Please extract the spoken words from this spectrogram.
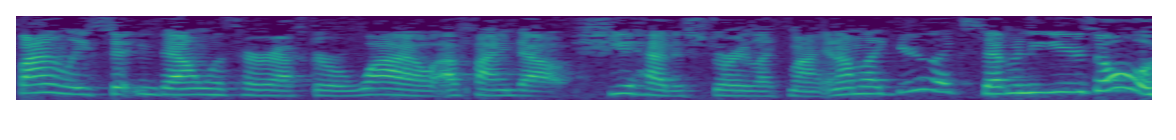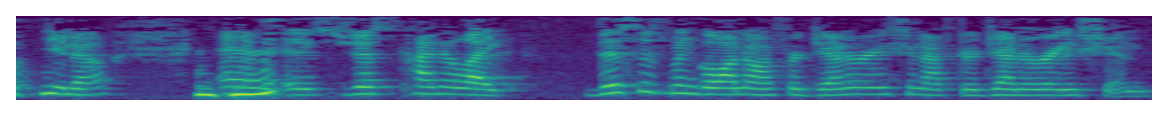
finally sitting down with her after a while, I find out she had a story like mine. And I'm like, you're like 70 years old, you know? Mm-hmm. And it's just kind of like, this has been going on for generation after generation.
